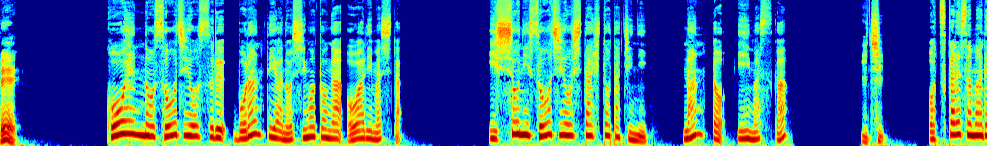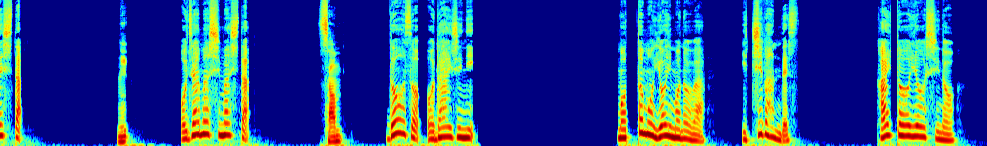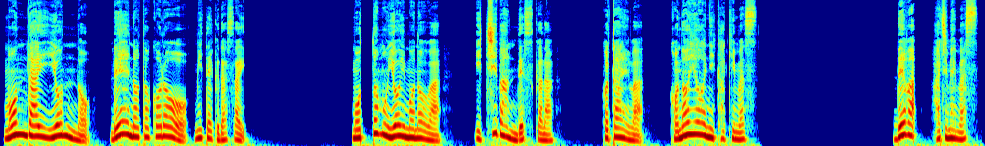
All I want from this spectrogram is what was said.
0公園の掃除をするボランティアの仕事が終わりました。一緒に掃除をした人たちに何と言いますか？1お疲れ様でした。2お邪魔しました。3どうぞお大事に。最も良いものは1番です。回答用紙の問題4の例のところを見てください。最も良いものは1番ですから、答えはこのように書きます。では始めます。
